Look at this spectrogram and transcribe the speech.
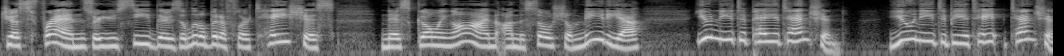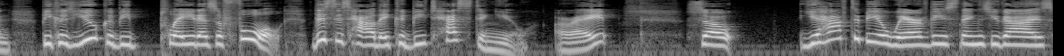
just friends, or you see there's a little bit of flirtatiousness going on on the social media, you need to pay attention. You need to be attention because you could be played as a fool. This is how they could be testing you. All right. So you have to be aware of these things, you guys.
